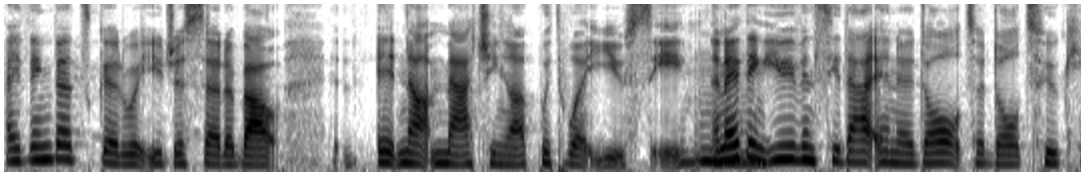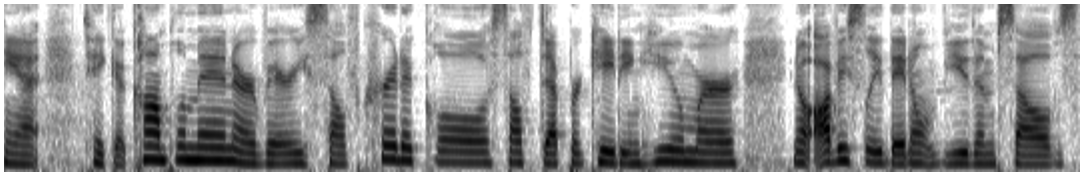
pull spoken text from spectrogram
I think that's good what you just said about it not matching up with what you see. Mm-hmm. And I think mm-hmm. you even see that in adults, adults who can't take a compliment or very self-critical, self-deprecating humor. You know, obviously they don't view themselves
